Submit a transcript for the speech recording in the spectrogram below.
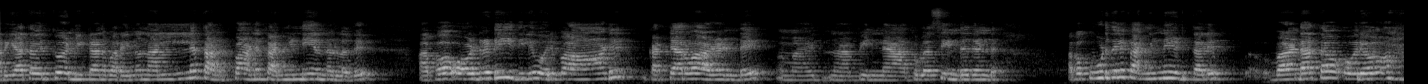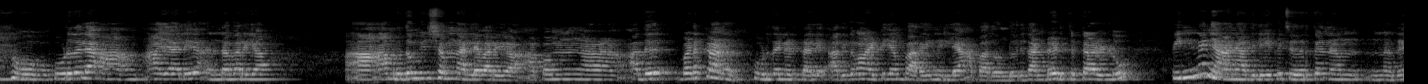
അറിയാത്തവർക്ക് വേണ്ടിയിട്ടാണ് പറയുന്നത്. നല്ല തണുപ്പാണ് കഞ്ഞിണ്ണി എന്നുള്ളത്. അപ്പോൾ ഓൾറെഡി ഇതിൽ ഒരുപാട് കറ്റാർ വാഴ ഉണ്ട് പിന്നെ തുളസി ഉണ്ട് ഇതുണ്ട്. അപ്പൊ കൂടുതൽ കഞ്ഞി എടുത്താൽ വേണ്ടാത്ത ഓരോ കൂടുതൽ ആയാൽ എന്താ പറയുക അമൃതം വിഷം നല്ല പറയുക അപ്പം അത് വിടക്കാണ് കൂടുതൽ എടുത്താൽ അധികമായിട്ട് ഞാൻ പറയുന്നില്ല. അപ്പൊ അതുകൊണ്ട് ഒരു തണ്ട് എടുത്തിട്ടുള്ളൂ പിന്നെ ഞാൻ അതിലേക്ക് ചേർത്ത് നിന്നത്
